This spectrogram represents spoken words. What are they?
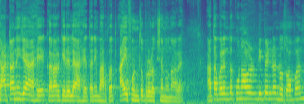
टाटाने जे आहे करार केलेले आहेत आणि भारतात आयफोनचं प्रोडक्शन होणार आहे. आतापर्यंत कोणावर डिपेंडंट होतो आपण?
